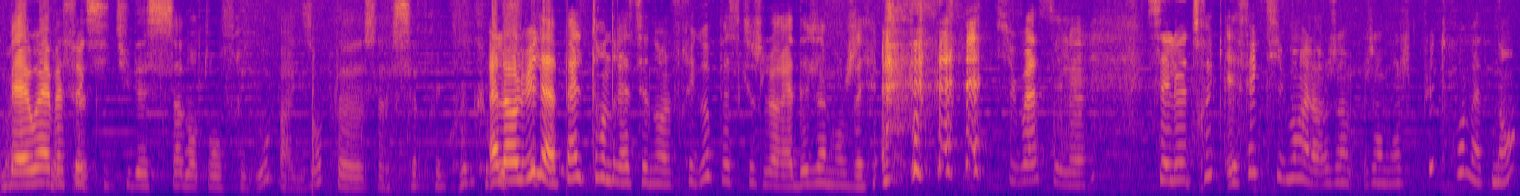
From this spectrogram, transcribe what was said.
Ben ouais, parce que... Si tu laisses ça dans ton frigo par exemple, euh, ça, ça ferait quoi Alors lui, il n'a pas le temps de rester dans le frigo parce que je l'aurais déjà mangé. tu vois, c'est le c'est le truc, effectivement, alors j'en mange plus trop maintenant,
